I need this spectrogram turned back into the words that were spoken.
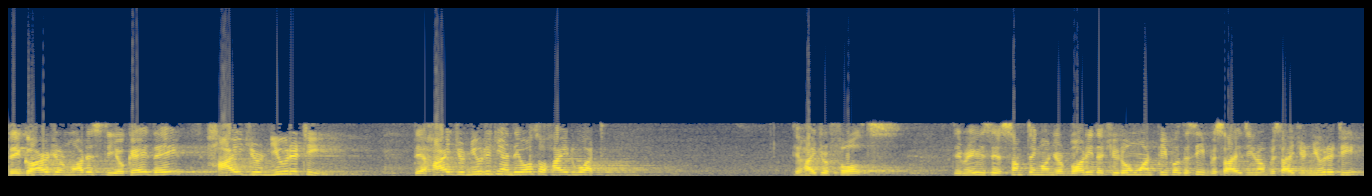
they guard your modesty, okay? They hide your nudity. They hide your nudity and they also hide what? They hide your faults. There maybe there's something on your body that you don't want people to see besides, you know, besides your nudity.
